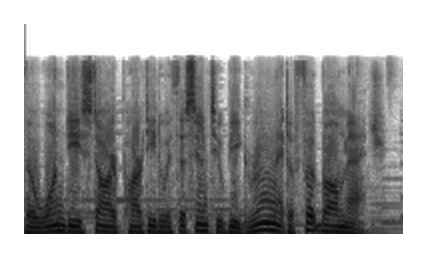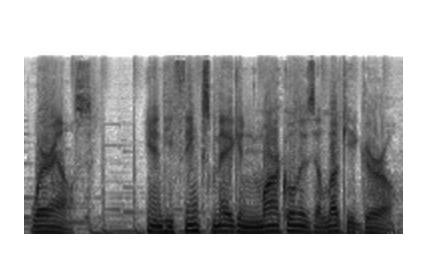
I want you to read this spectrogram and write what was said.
Bundy star partied with the soon-to-be groom at a football match, where else? And he thinks Meghan Markle is a lucky girl.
